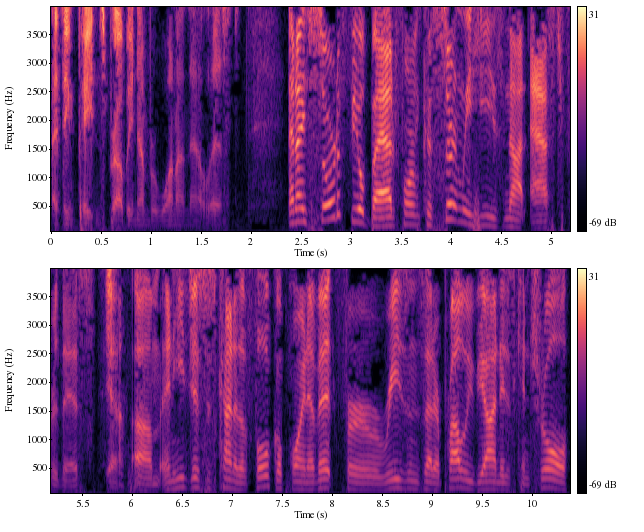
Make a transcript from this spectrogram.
I think Peyton's probably number one on that list. And I sort of feel bad for him because certainly he's not asked for this. Yeah. Um, and he just is kind of the focal point of it for reasons that are probably beyond his control.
